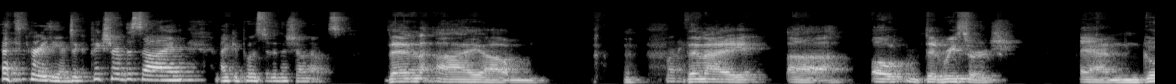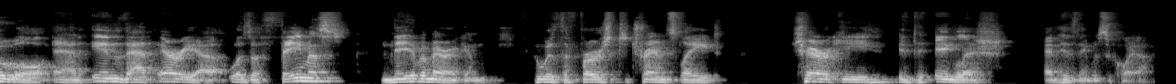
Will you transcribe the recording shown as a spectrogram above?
that's crazy. I took a picture of the sign. I could post it in the show notes. Then I um Funny. then I uh oh did research and Google and in that area was a famous Native American who was the first to translate Cherokee into English and his name was Sequoyah.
